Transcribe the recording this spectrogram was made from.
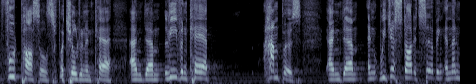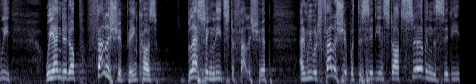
food parcels for children in care, and um, leave and care hampers. And, um, and we just started serving, and then we, we ended up fellowshipping because blessing leads to fellowship. And we would fellowship with the city and start serving the city.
